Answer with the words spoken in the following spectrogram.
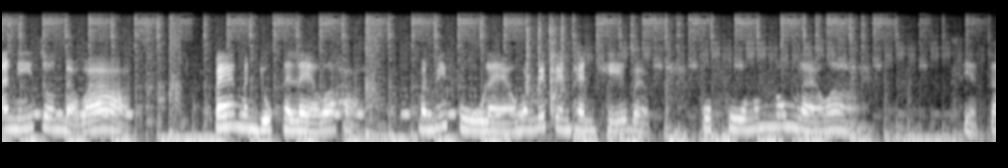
อันนี้จนแบบว่า ป้งมันยุบไปแล้วอะค่ะ มันไม่ฟูแล้ว มันไม่เป็นแพนเค้กแบบฟูฟูๆนุ่มๆแล้วอะเสียใจ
